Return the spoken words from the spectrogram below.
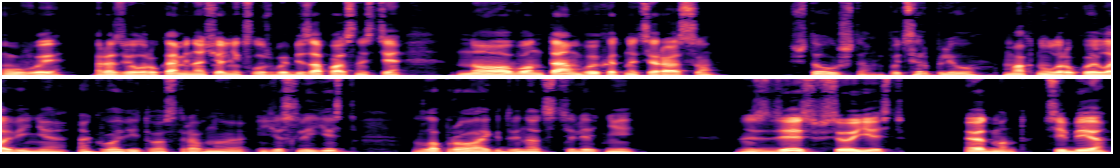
Увы, развел руками начальник службы безопасности, но вон там выход на террасу. Что уж там, потерплю, махнула рукой Лавиния. Аквавиту островную, если есть, Лапруайк двенадцатилетний. Здесь все есть. Эдмонд, тебе.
